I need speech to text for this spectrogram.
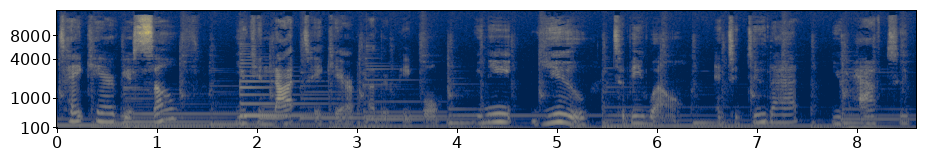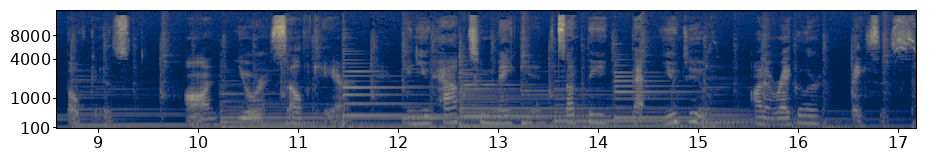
take care of yourself, you cannot take care of other people. You need you to be well. And to do that, you have to focus on your self care. And you have to make it something that you do on a regular basis.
